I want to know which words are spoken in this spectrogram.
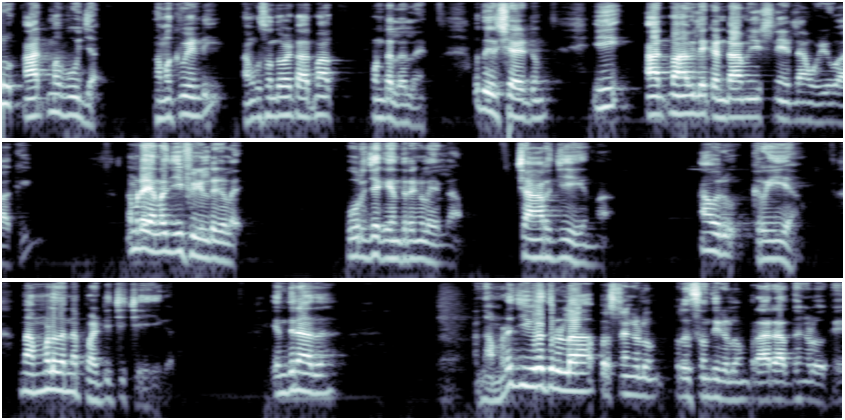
ഒരു ആത്മപൂജ. നമുക്ക് വേണ്ടി നമുക്ക് സ്വന്തമായിട്ട് ആത്മാ ഉണ്ടല്ലോ അല്ലേ? അപ്പോൾ തീർച്ചയായിട്ടും ഈ ആത്മാവിലെ കണ്ടാമിനേഷനെ എല്ലാം ഒഴിവാക്കി നമ്മുടെ എനർജി ഫീൽഡുകളെ ഊർജ കേന്ദ്രങ്ങളെയെല്ലാം ചാർജ് ചെയ്യുന്ന ആ ഒരു ക്രിയ നമ്മൾ തന്നെ പഠിച്ച് ചെയ്യുക. എന്തിനാത് നമ്മുടെ ജീവിതത്തിലുള്ള പ്രശ്നങ്ങളും പ്രതിസന്ധികളും പ്രാരാബ്ധങ്ങളും ഒക്കെ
